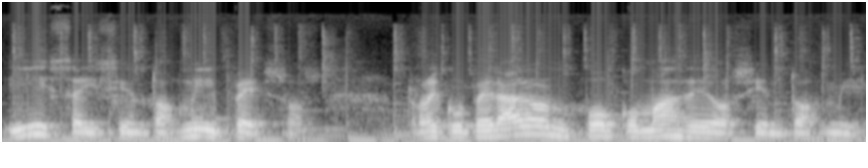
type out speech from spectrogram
y 600 mil pesos recuperaron poco más de 200.000.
